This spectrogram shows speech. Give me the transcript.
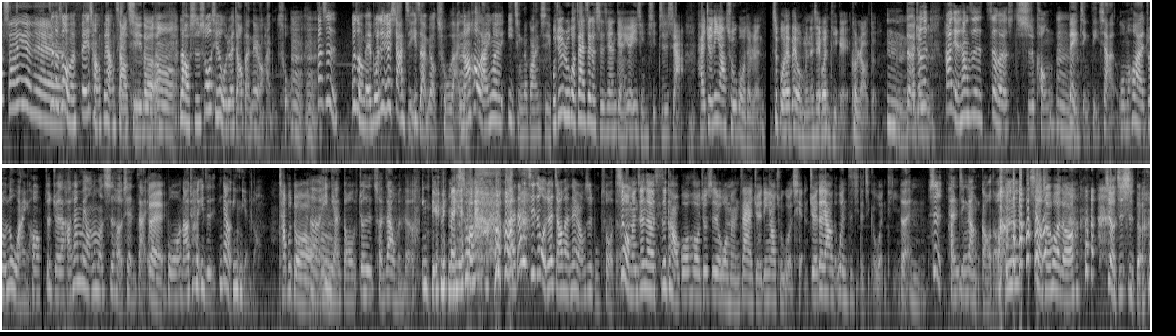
傻眼哎！这个是我们非常非常前早期的。嗯老实说，其实我觉得脚本内容还不错，嗯嗯。但是为什么没播？就因为下集一直还没有出来，嗯然后后来因为疫情的关系，我觉得如果在这个时间点，因为疫情之下，还决定要出国的人，是不会被我们那些问题给困扰的。嗯，对，他就是它有点像是这个时空嗯背景底下，我们后来就录完以后，就觉得好像没有那么适合现在对，播，然后就一直应该有一年了，差不多。嗯，一年都就是存在我们的硬碟里面。没错，对，但是其实我觉得脚本内容是不错的，是我们真的思考过后，就是我们在决定要出国前，觉得要问自己的几个问题。对，嗯是含金量很高的哦。嗯，是有收获的哦，是有知识的。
